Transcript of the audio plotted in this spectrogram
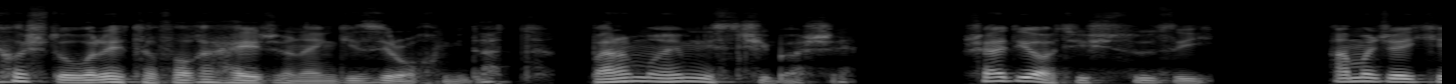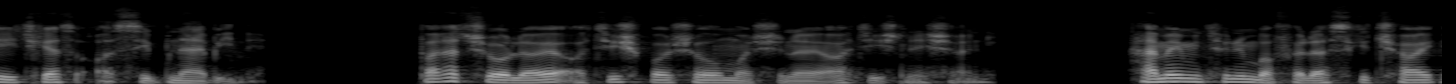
کاش دوباره اتفاق هیجان انگیزی رخ می‌داد. برام مهم نیست چی باشه. شاید یه آتیش سوزی اما جایی که هیچکس آسیب نبینه. فقط شعله آتیش باشه و ماشینای آتیش نشانی. همه می‌تونیم با فلاسک چای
